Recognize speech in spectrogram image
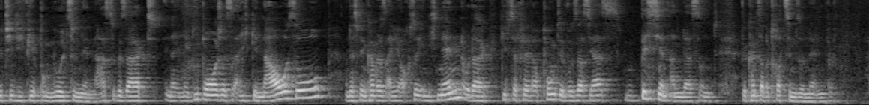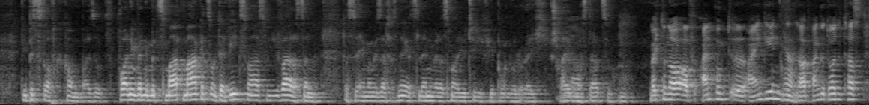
Utility 4.0 zu nennen? Hast du gesagt, in der Energiebranche ist es eigentlich genauso? Und deswegen können wir das eigentlich auch so ähnlich nennen? Oder gibt es da vielleicht auch Punkte, wo du sagst, ja, es ist ein bisschen anders und wir können es aber trotzdem so nennen? Wie bist du darauf gekommen? Also vor allem, wenn du mit Smart Markets unterwegs warst, wie war das dann, dass du irgendwann gesagt hast, nee, jetzt nennen wir das mal Utility 4.0 oder ich schreibe ja. was dazu? Ich möchte noch auf einen Punkt äh, eingehen, ja. du gerade angedeutet hast.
